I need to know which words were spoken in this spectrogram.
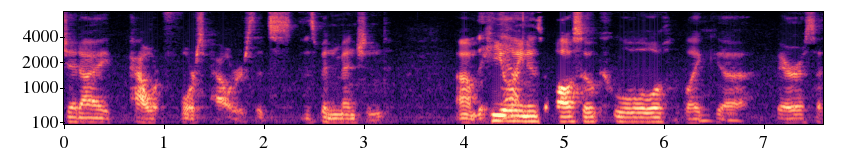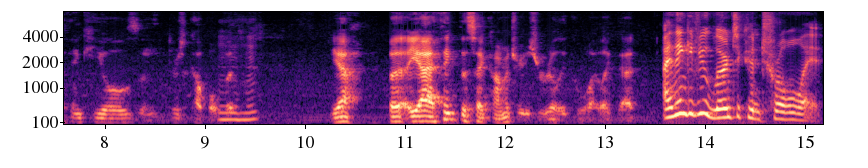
Jedi power force powers that's that's been mentioned. Um, the healing is also cool. Like uh, Barris, I think heals, and there's a couple, but Mhm. yeah, but yeah, I think the psychometry is really cool. I like that. I think if you learn to control it.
